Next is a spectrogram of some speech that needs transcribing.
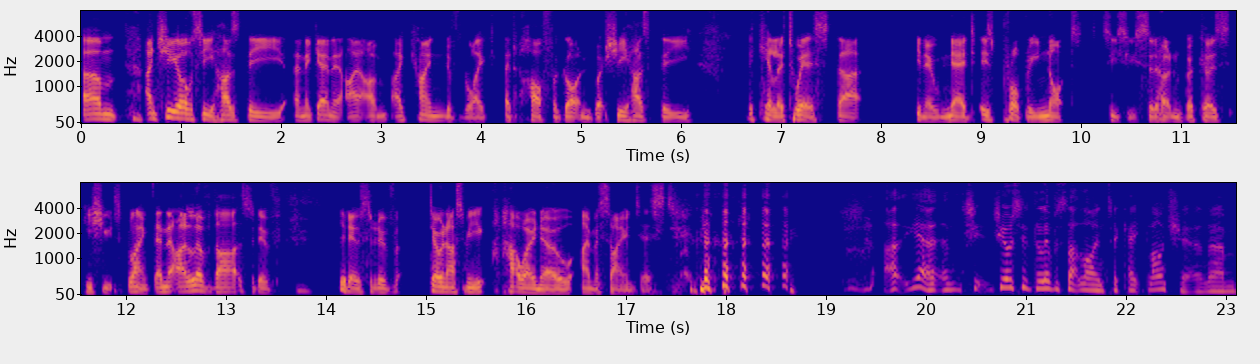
Um, and she obviously has the, and again, I, I, I kind of like had half forgotten, but she has the, the killer twist that you know Ned is probably not Sisu Sadun because he shoots blanks, and I love that sort of, you know, sort of. Don't ask me how I know. I'm a scientist. uh, yeah, and she she also delivers that line to Cate Blanchett. And um,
